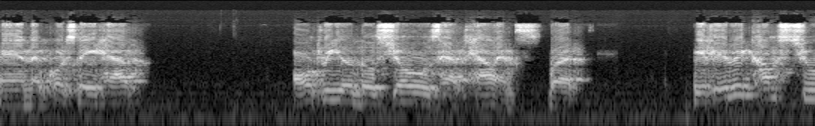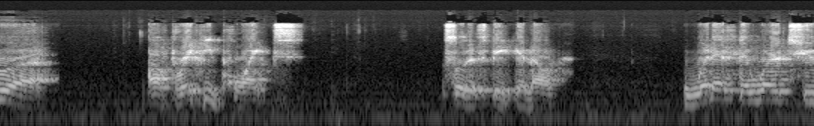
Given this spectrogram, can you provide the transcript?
and of course they have all three of those shows have talents. But if ever it comes to a a breaking point, so to speak, you know, what if they were to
